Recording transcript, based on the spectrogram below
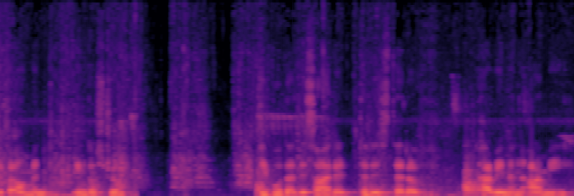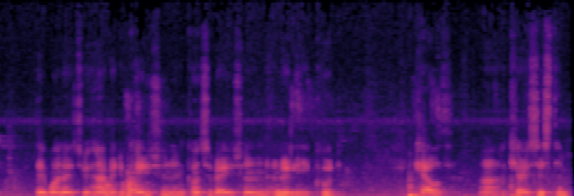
development industrial. People that decided that instead of having an army, they wanted to have education and conservation and really good health uh, care system.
